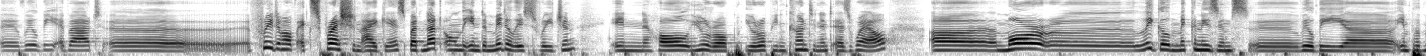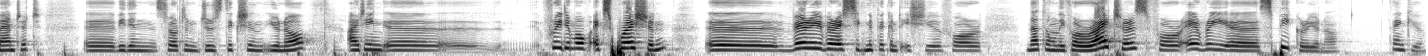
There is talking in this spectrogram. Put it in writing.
uh, will be about uh, freedom of expression, I guess, but not only in the Middle East region, in the whole Europe, European continent as well. Uh, more uh, legal mechanisms uh, will be implemented within certain jurisdiction, you know. I think freedom of expression, very, very significant issue for not only for writers, for every speaker, you know. Thank you.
